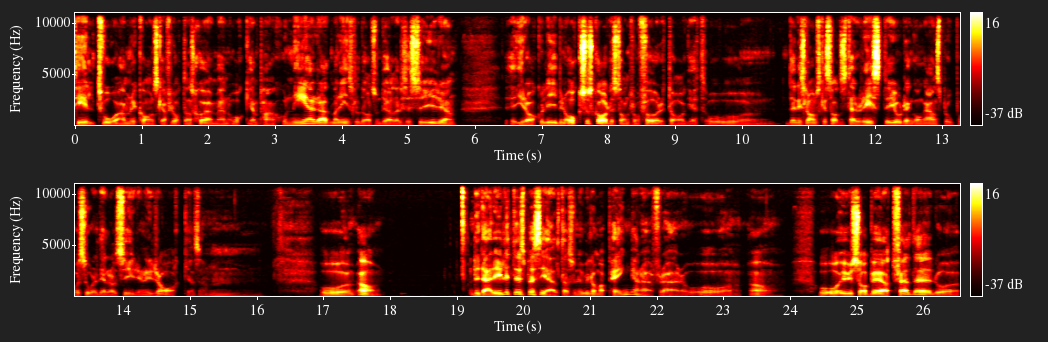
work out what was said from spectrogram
till två amerikanska flottans sjömän och en pensionerad marinsoldat som dödades i Syrien, Irak och Libyen också skadestånd från företaget. Och, och, den islamiska statens terrorister gjorde en gång anspråk på stora delar av Syrien och Irak. Alltså. Mm. Och ja, det där är ju lite speciellt. Alltså nu vill de ha pengar här för det här. Och, och ja. Och, och, USA bötfällde då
